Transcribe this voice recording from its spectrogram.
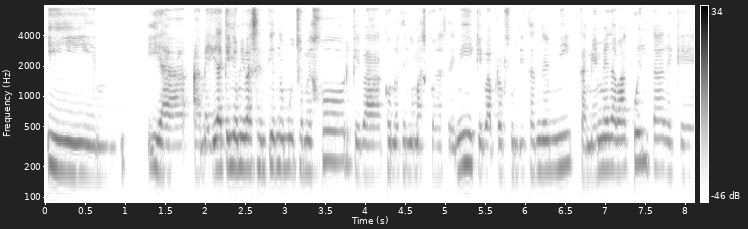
Y, a, medida que yo me iba sintiendo mucho mejor, que iba conociendo más cosas de mí, que iba profundizando en mí, también me daba cuenta de que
